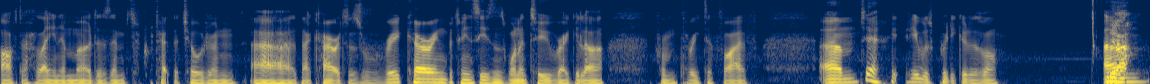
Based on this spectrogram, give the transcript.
after Helena murders them to protect the children. Uh, that character's recurring between seasons one and two, regular from three to five. Um, so yeah, he, he was pretty good as well. Yeah. Um,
